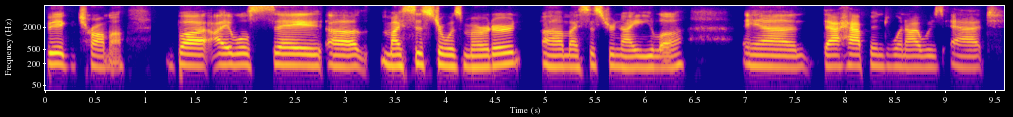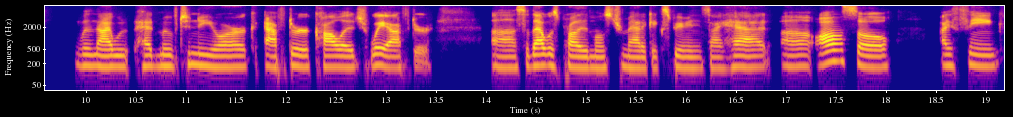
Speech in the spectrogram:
big trauma. But I will say uh, my sister was murdered. Uh, my sister Naila, and that happened when I was at when I w- had moved to New York after college, way after. Uh, so that was probably the most traumatic experience I had. Uh, also, I think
